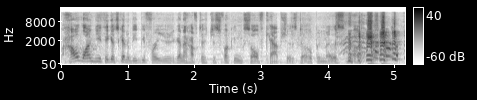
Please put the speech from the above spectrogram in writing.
how long do you think it's gonna be before you're gonna have to just fucking solve captchas to open medicine?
